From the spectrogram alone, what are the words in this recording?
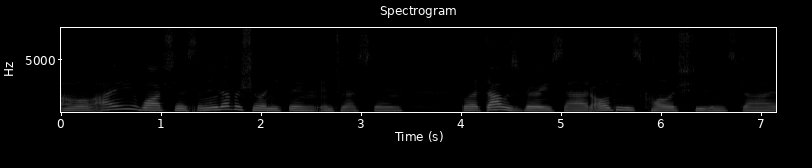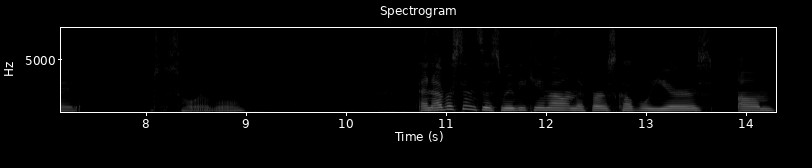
Oh, I watched this and they never show anything interesting, but that was very sad. All these college students died. Just horrible. And ever since this movie came out in the first couple years, um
